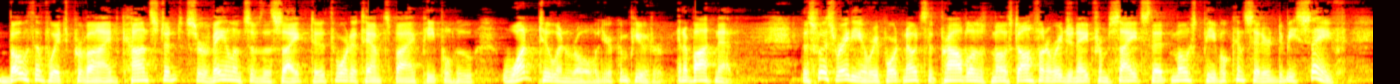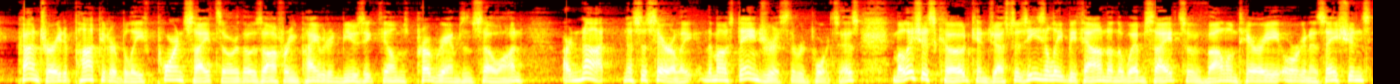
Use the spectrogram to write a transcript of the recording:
both of which provide constant surveillance of the site to thwart attempts by people who want to enroll your computer in a botnet. The Swiss Radio report notes that problems most often originate from sites that most people consider to be safe. Contrary to popular belief, porn sites or those offering pirated music, films, programs, and so on are not necessarily the most dangerous, the report says. Malicious code can just as easily be found on the websites of voluntary organizations,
